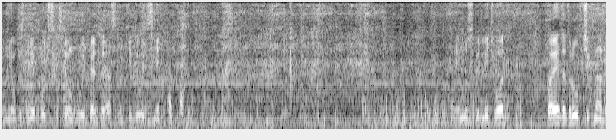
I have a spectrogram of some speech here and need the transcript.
у него быстрее получится, если он будет каждый раз выкидывать снег. А ему сверлить вот по этот рубчик надо.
